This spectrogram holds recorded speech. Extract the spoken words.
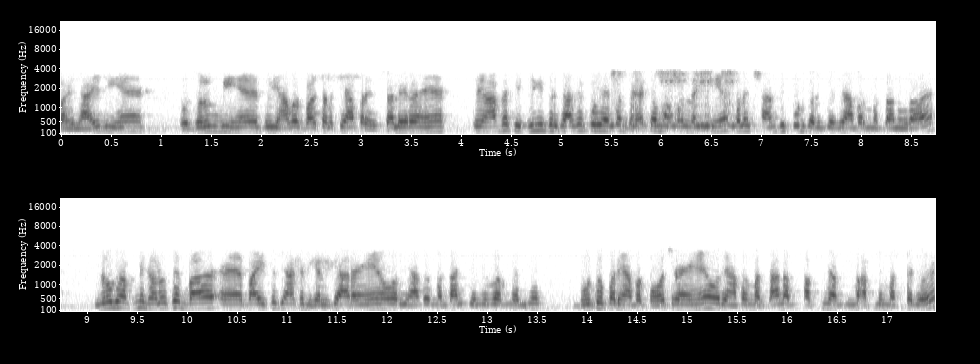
महिलाएँ भी हैं बुज़ुर्ग भी हैं, जो यहाँ पर बढ़ चढ़ के यहाँ पर हिस्सा ले रहे हैं तो यहाँ पे किसी भी प्रकार का कोई ऐसा भय का माहौल नहीं है, बड़े शांतिपूर्ण तरीके से यहाँ पर मतदान हो रहा है। लोग अपने घरों से बाईस से यहाँ से निकल के आ रहे हैं और यहाँ पर मतदान केंद्र पर अपने अपने बूथों पर यहाँ पर पहुँच रहे हैं और यहाँ पर मतदान अपने अपने मत का जो है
